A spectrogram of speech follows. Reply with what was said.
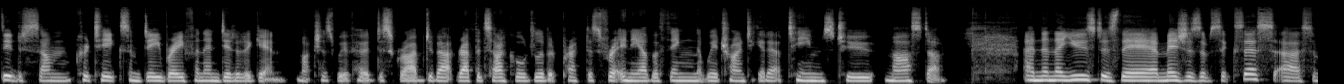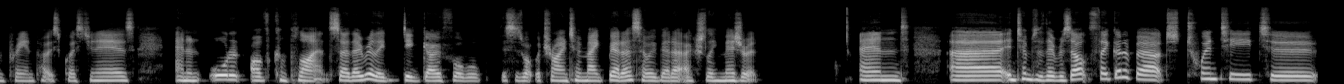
did some critique, some debrief, and then did it again, much as we've heard described about rapid cycle deliberate practice for any other thing that we're trying to get our teams to master. And then they used as their measures of success uh, some pre and post questionnaires and an audit of compliance. So they really did go for, well, this is what we're trying to make better, so we better actually measure it. And uh, in terms of their results, they got about 20 to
